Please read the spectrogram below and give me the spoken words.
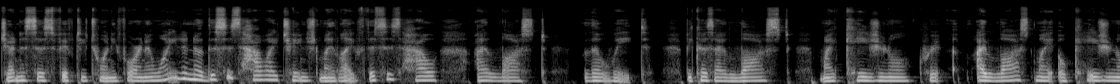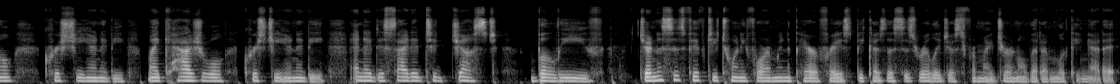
Genesis 50 24, and I want you to know this is how I changed my life. This is how I lost the weight because I lost my occasional I lost my occasional Christianity, my casual Christianity, and I decided to just believe. Genesis 50, 24, I'm going to paraphrase because this is really just from my journal that I'm looking at it.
